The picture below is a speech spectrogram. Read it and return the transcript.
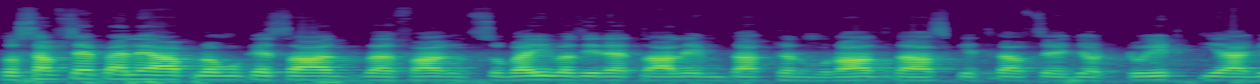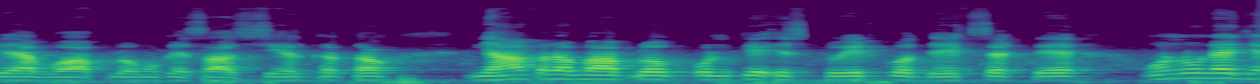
تو سب سے پہلے آپ لوگوں کے ساتھ صوبائی وزیر تعلیم ڈاکٹر مراد راز کی طرف سے جو ٹویٹ کیا گیا وہ آپ لوگوں کے ساتھ شیئر کرتا ہوں۔ یہاں پر اب آپ لوگ ان کے اس ٹویٹ کو دیکھ سکتے ہیں۔ انہوں نے یہ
